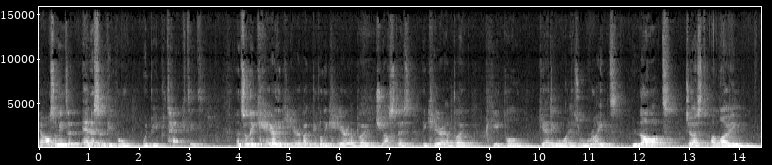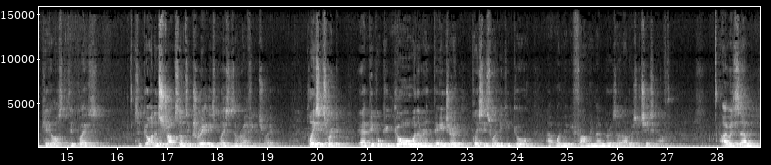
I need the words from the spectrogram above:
It also means that innocent people would be protected. And so they care, they care about people, they care about justice, they care about people getting what is right, not just allowing chaos to take place. So God instructs them to create these places of refuge, right? Places where uh, people could go when they're in danger, places where they could go uh, when maybe family members or others are chasing after them. I was um,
